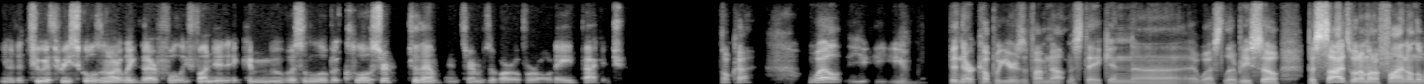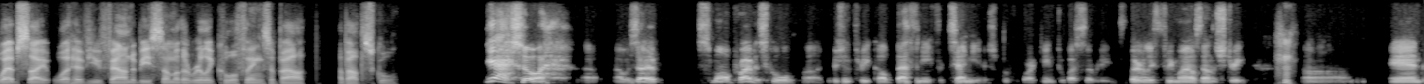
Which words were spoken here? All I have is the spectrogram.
you know the two or three schools in our league that are fully funded, it can move us a little bit closer to them in terms of our overall aid package. Okay. Well, you, you've been there a couple years, if I'm not mistaken, uh, at West Liberty. So, besides what I'm going to find on the website, what have you found to be some of the really cool things about about the school? Yeah, so uh, I was at a small private school, uh, Division three, called Bethany for ten years before I came to West Liberty. It's literally three miles down the street, um, and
